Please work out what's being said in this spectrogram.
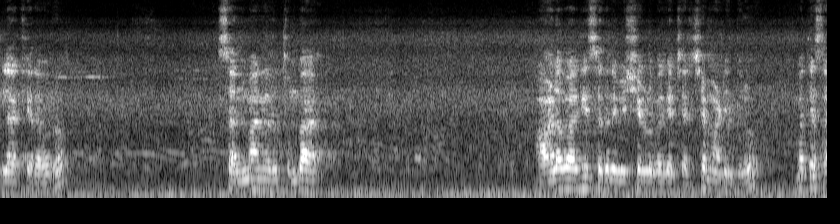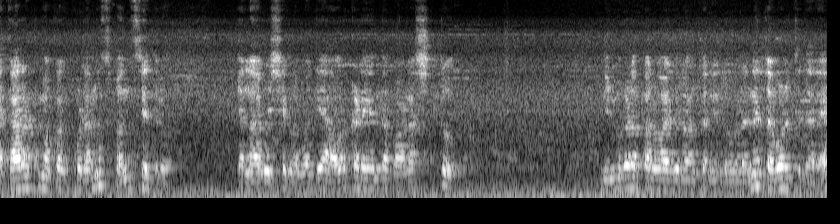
ಇಲಾಖೆಯವರು ಸನ್ಮಾನ್ಯರು ತುಂಬ ಆಳವಾಗಿ ಸದರಿ ವಿಷಯಗಳ ಬಗ್ಗೆ ಚರ್ಚೆ ಮಾಡಿದ್ರು, ಮತ್ತು ಸಕಾರಾತ್ಮಕವಾಗಿ ಕೂಡ ಸ್ಪಂದಿಸಿದ್ರು. ಎಲ್ಲ ವಿಷಯಗಳ ಬಗ್ಗೆ ಅವ್ರ ಕಡೆಯಿಂದ ಭಾಳಷ್ಟು ನಿಮ್ಮಗಳ ಪರವಾಗಿರುವಂಥ ನಿಲುವುಗಳನ್ನೇ ತಗೊಳ್ತಿದ್ದಾರೆ.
